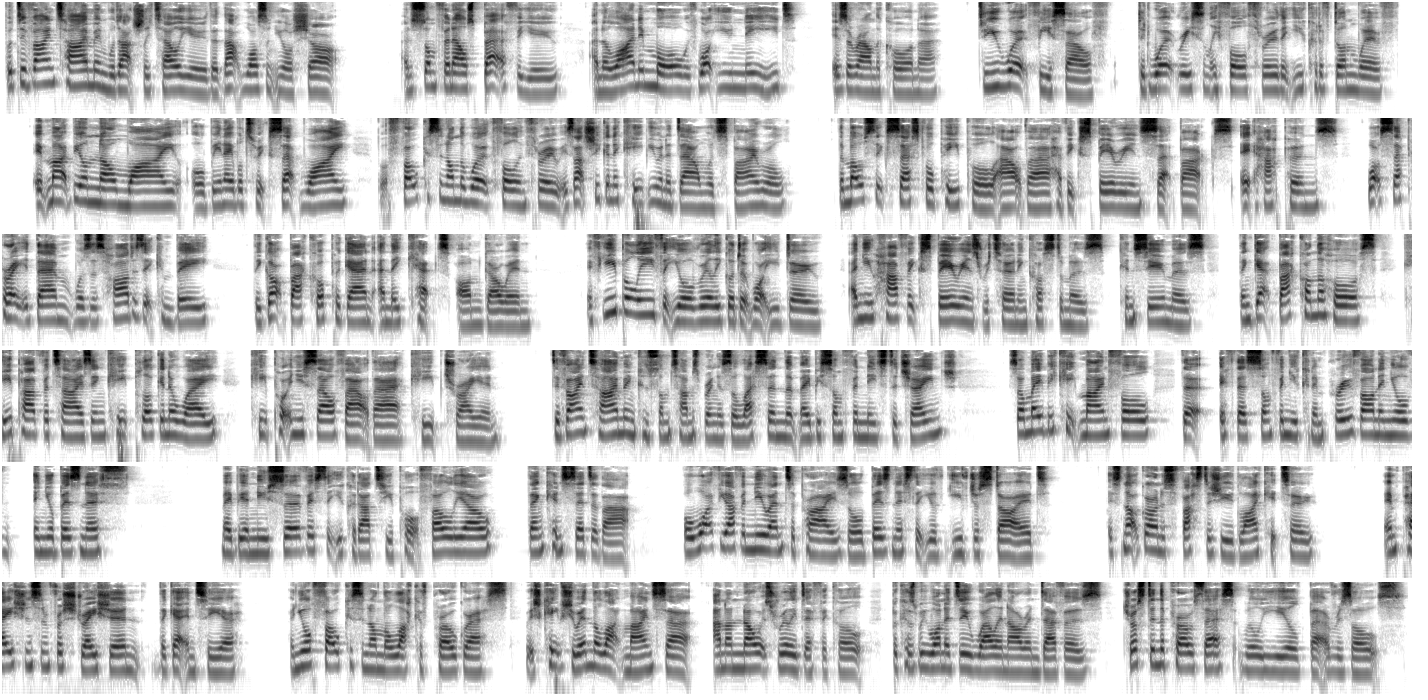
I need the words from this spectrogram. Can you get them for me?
But divine timing would actually tell you that that wasn't your shot and something else better for you and aligning more with what you need is around the corner. Do you work for yourself? Did work recently fall through that you could have done with? It might be unknown why or being able to accept why, but focusing on the work falling through is actually going to keep you in a downward spiral. The most successful people out there have experienced setbacks. It happens. What separated them was as hard as it can be. They got back up again and they kept on going. If you believe that you're really good at what you do and you have experience returning customers, consumers, then get back on the horse, keep advertising, keep plugging away, keep putting yourself out there, keep trying. Divine timing can sometimes bring us a lesson that maybe something needs to change. So maybe keep mindful that if there's something you can improve on in your in your business, maybe a new service that you could add to your portfolio, then consider that. Or what if you have a new enterprise or business that you've, you've just started? It's not growing as fast as you'd like it to. Impatience and frustration, they're getting to you. And you're focusing on the lack of progress, which keeps you in the lack mindset. And I know it's really difficult because we want to do well in our endeavours. Trust in the process will yield better results.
